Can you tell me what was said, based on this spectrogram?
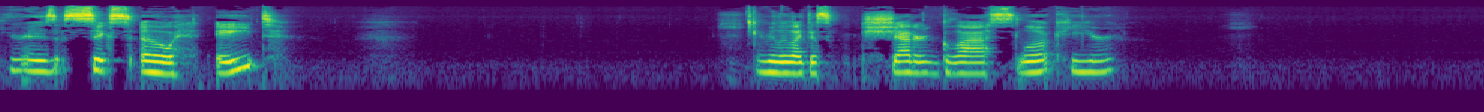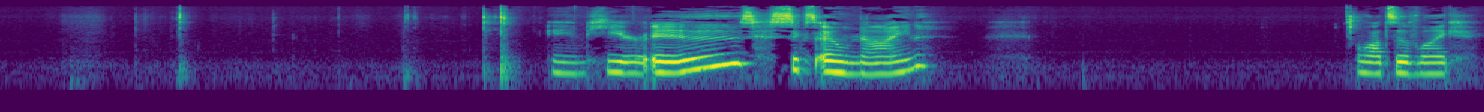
Here is 608. I really like this shattered glass look here. And here is 609. Lots of like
